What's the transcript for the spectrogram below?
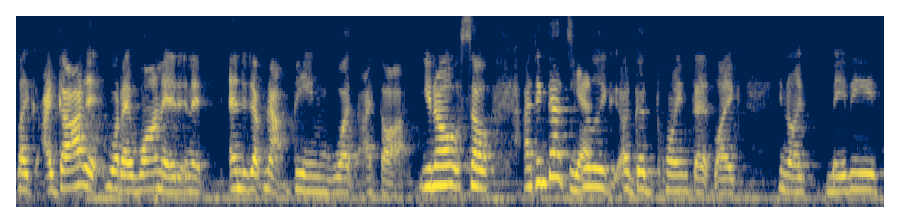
like I got it what I wanted and it ended up not being what I thought you know so I think that's yes. really a good point that like you know like maybe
